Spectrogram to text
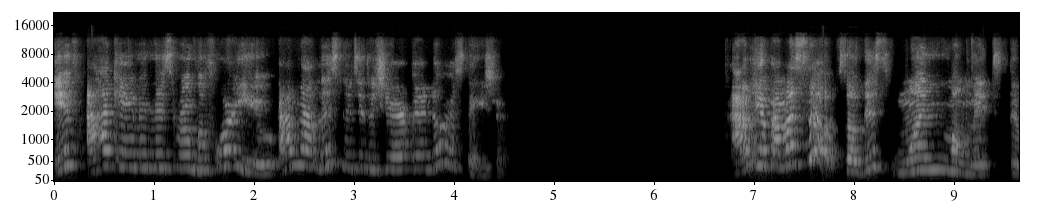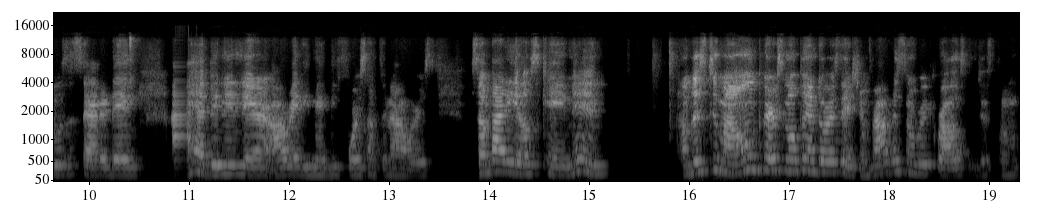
if I came in this room before you, I'm not listening to the shared Pandora station. I'm here by myself. So this one moment, there was a Saturday. I had been in there already maybe four something hours. Somebody else came in. I'm listening to my own personal Pandora station, probably some Rick Ross. I'm just um,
